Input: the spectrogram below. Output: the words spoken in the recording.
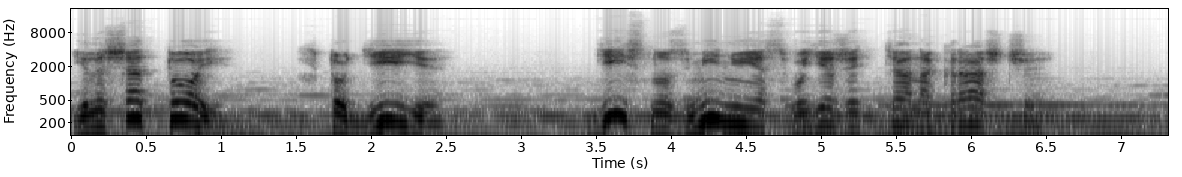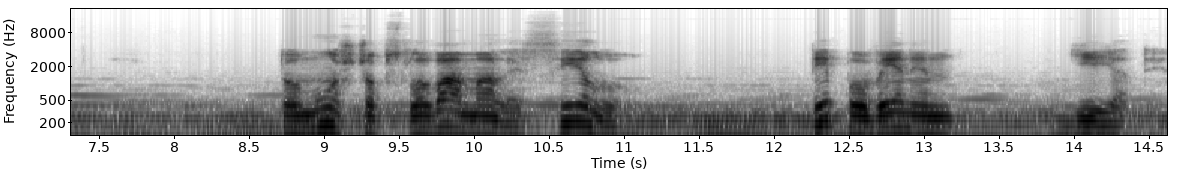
І лише той, хто діє, дійсно змінює своє життя на краще. Тому, щоб слова мали силу, ти повинен діяти.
